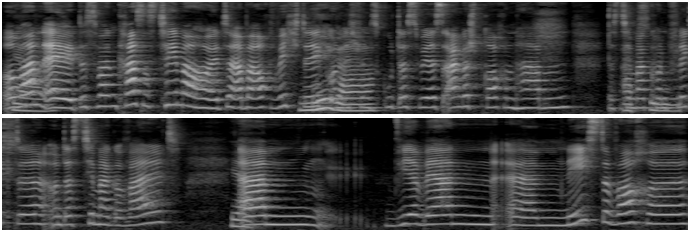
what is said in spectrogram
Oh ja. Mann, ey, das war ein krasses Thema heute, aber auch wichtig. Mega. Und ich finde es gut, dass wir es angesprochen haben. Das Thema Absolut. Konflikte und das Thema Gewalt. Ja. Ähm, wir werden ähm, nächste Woche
